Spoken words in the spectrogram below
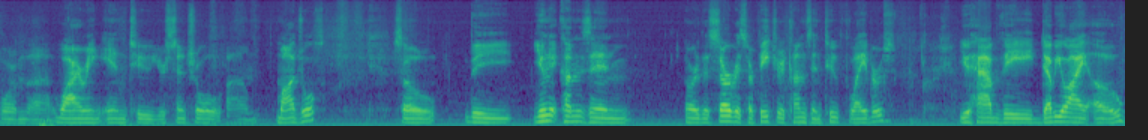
from uh, wiring into your central um, modules. So the unit comes in, or the service or feature comes in two flavors. You have the WIO,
